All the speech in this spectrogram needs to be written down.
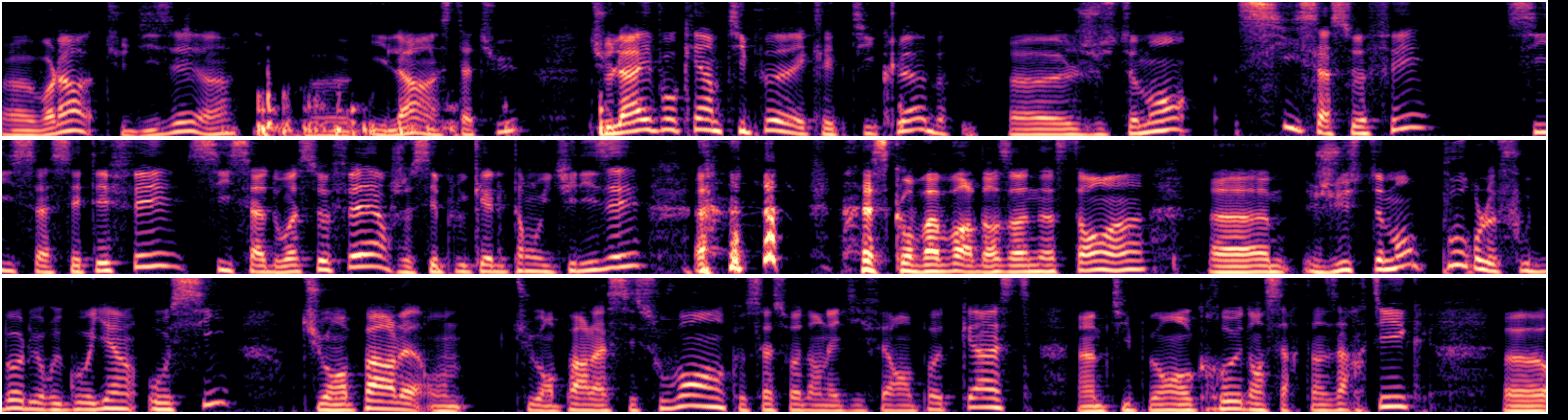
euh, voilà, tu disais, il a un statut. Tu l'as évoqué un petit peu avec les petits clubs. justement, si ça se fait, si ça s'était fait, si ça doit se faire, je sais plus quel temps utiliser, parce qu'on va voir dans un instant. justement, pour le football uruguayen aussi, tu en parles. Tu en parles assez souvent, que ce soit dans les différents podcasts, un petit peu en creux dans certains articles. Euh,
